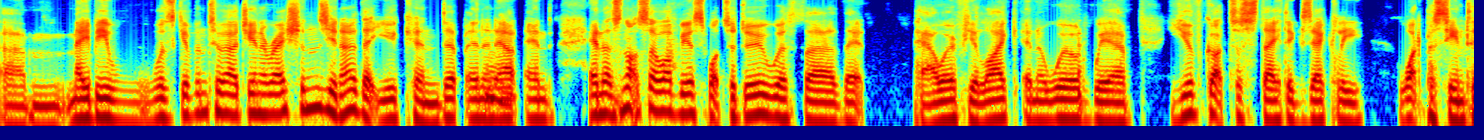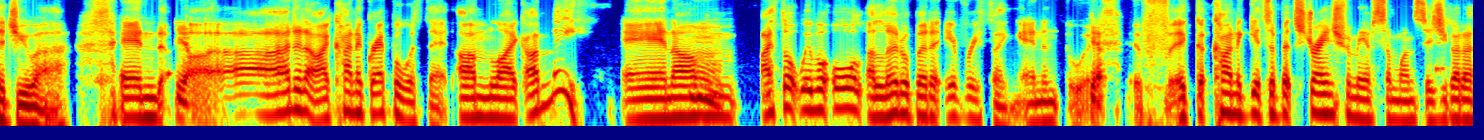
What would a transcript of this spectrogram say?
um, maybe was given to our generations you know that you can dip in and mm. out and and it's not so obvious what to do with uh, that power if you like in a world where you've got to state exactly what percentage you are and yeah. uh, i don't know i kind of grapple with that i'm like i'm me and um mm. I thought we were all a little bit of everything, and yes. it kind of gets a bit strange for me if someone says you got to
